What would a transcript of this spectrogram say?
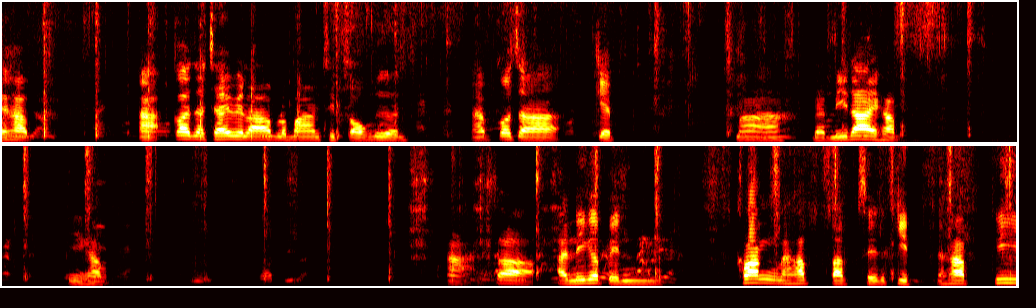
นะครับอะก็จะใช้เวลาประมาณ 12 เดือนนะครับ ก็จะเก็บมาแบบนี้ได้ครับ นี่ครับอะก็อันนี้ก็เป็นคลั่งนะครับ สัตว์เศรษฐกิจนะครับ ที่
